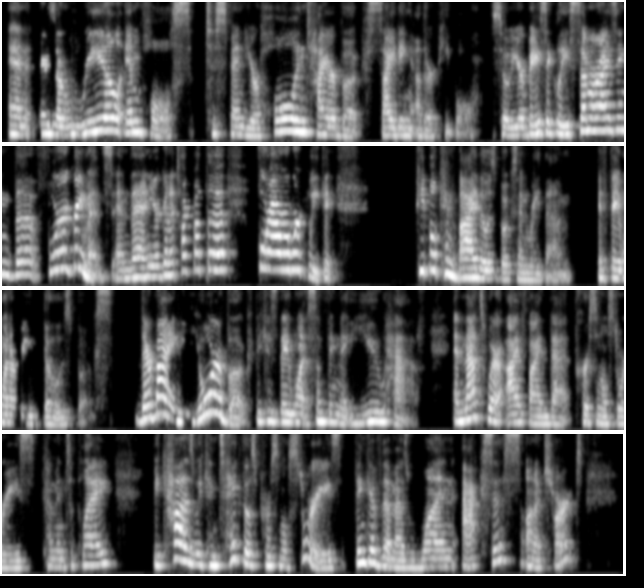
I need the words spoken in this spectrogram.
And there's a real impulse to spend your whole entire book citing other people. So you're basically summarizing the four agreements, and then you're going to talk about the four hour work week people can buy those books and read them if they want to read those books. They're buying your book because they want something that you have. And that's where I find that personal stories come into play because we can take those personal stories, think of them as one axis on a chart.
